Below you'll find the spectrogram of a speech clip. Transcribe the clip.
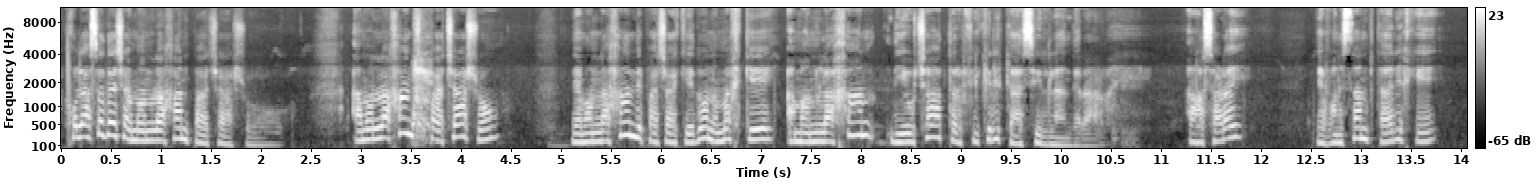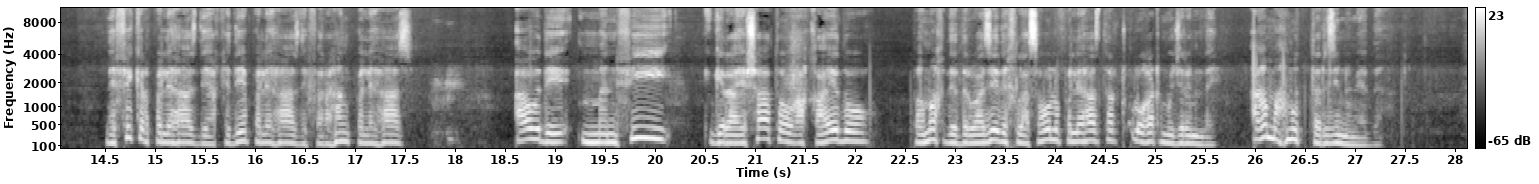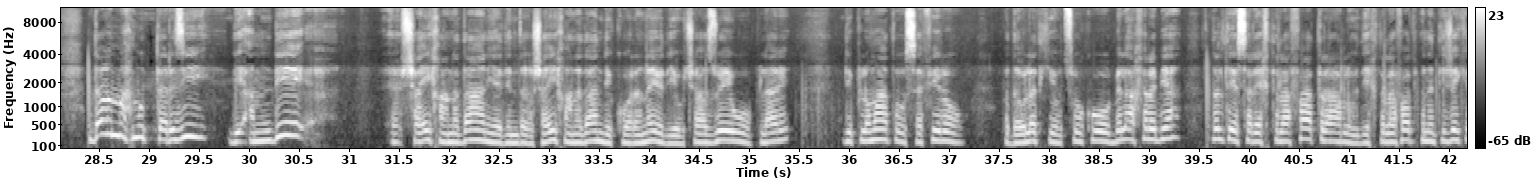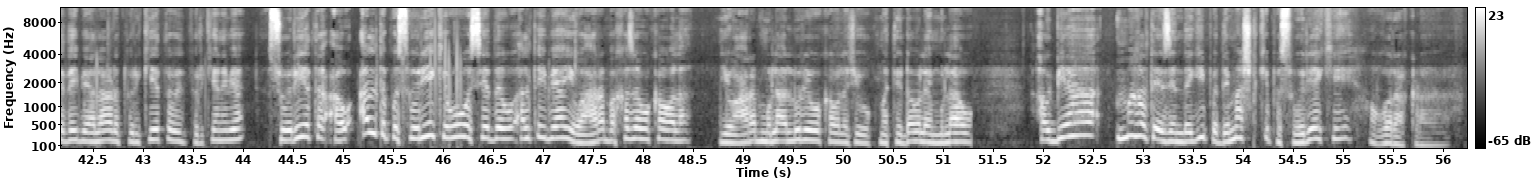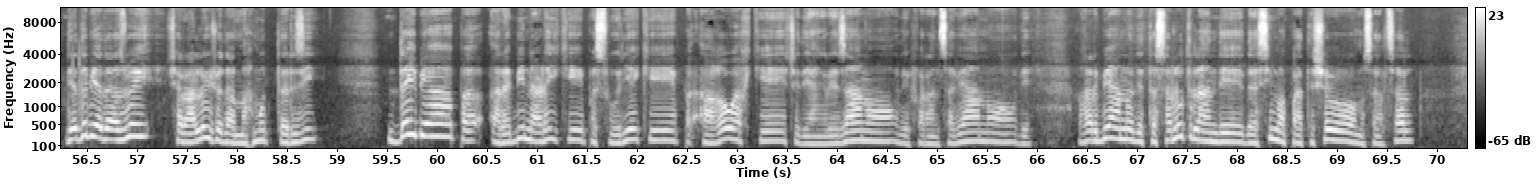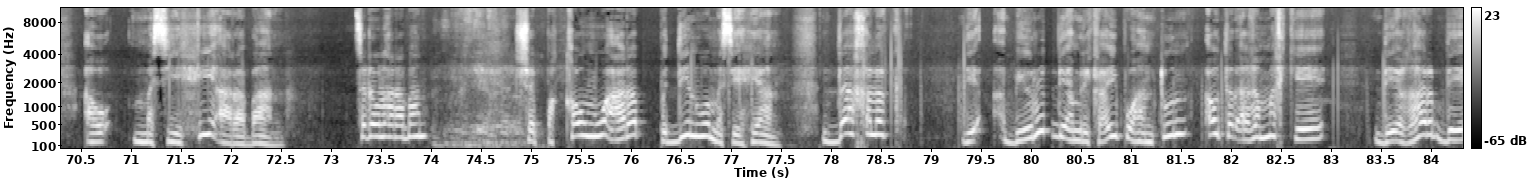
خلاصه دا چې امان الله خان پاچا شو امان الله خان چې پاچا شو د امان الله خان د پاچا کېدو نه مخکې امان الله خان د یو چا تر فکری تاثیر لاندې راغی هغه سړی د افغانستان په تاریخ کې د فکر په لحاظ د عقیدې په لحاظ د فرهنګ په لحاظ او د منفي ګرایشاتو او عقایدو په مخ د دروازې د خلاصولو په لحاظ تر ټولو غټ مجرم دی هغه محمود طرزي نومېده دغه محمود طرزي د امدې شاهي خاندان یا د دغه شاهي خاندان د کورنۍ د یو چا زوی وو پلار ډیپلوماټ او سفیر او په دولت کې یو څوک وو بل اخر بیا دلته سره اختلافات راغلو د اختلافات په نتیجه کې دی بیا لاړ ترکیه ته او ترکیه نه بیا سوریه ته او الته په سوریه کې وو سید او الته بیا یو عرب خزه وکوله یو عرب مولا لوري وکوله چې حکومت ډول مولا او بیا مغلته زندگی په دمشق کې په سوریه کې غوړه کړه د دې بیا د ازوی چرالوی شو د محمود ترزی دی بیا په عربي نړۍ کې په سوریه کې په هغه وخت کې چې د انګریزانو د فرانسویانو او د غربیانو د تسلط لاندې د سیمه پاتې شوی او مسلسل او مسیحي عربان څه ډول عربان چې په قوم و عرب په دین و مسیحیان دا خلک د بیروت د امریکایي پوهنتون او تر هغه مخکې د غرب د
